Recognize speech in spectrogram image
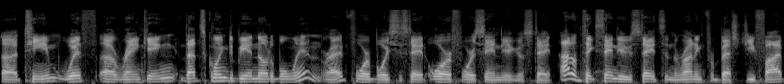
uh, team with a ranking that's going to be a notable win, right, for Boise State or for San Diego State? I don't think San Diego State's in the running for best G5.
